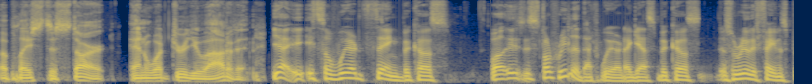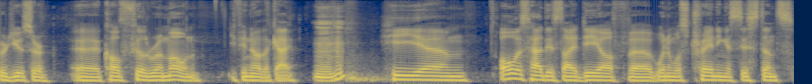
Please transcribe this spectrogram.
a place to start and what drew you out of it? yeah it's a weird thing because well it's not really that weird i guess because there's a really famous producer uh, called phil ramone if you know that guy he um, always had this idea of uh, when he was training assistants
